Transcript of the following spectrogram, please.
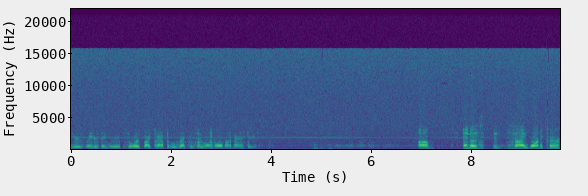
years later, they were absorbed by Capitol Records, who own all my masters. Okay. Um, I know Cy Waronker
